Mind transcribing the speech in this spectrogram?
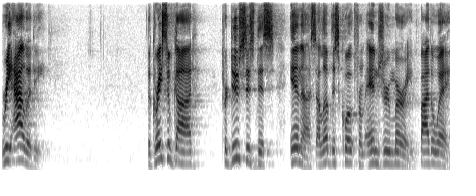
reality. The grace of God produces this in us. I love this quote from Andrew Murray. By the way,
